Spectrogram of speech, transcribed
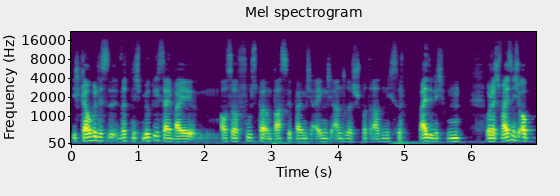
ich glaube, das wird nicht möglich sein, weil außer Fußball und Basketball mich eigentlich andere Sportarten nicht so, weiß ich nicht, hm. oder ich weiß nicht, ob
